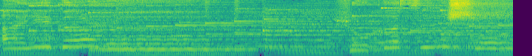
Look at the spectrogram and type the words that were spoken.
爱一个人，如何厮守？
